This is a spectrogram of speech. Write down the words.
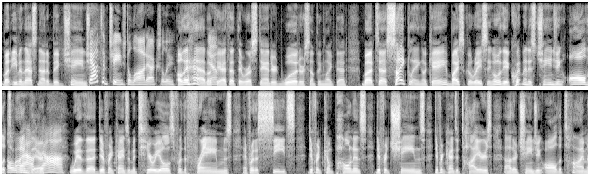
But even that's not a big change. Bats have changed a lot, actually. Oh, they have. Okay. I thought they were a standard wood or something like that. But uh, cycling, okay, bicycle racing. Oh, the equipment is changing all the oh, time oh, wow, there. Yeah with uh, different kinds of materials for the frames and for the seats, different components, different chains, different kinds of tires. Uh, they're changing all the time.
